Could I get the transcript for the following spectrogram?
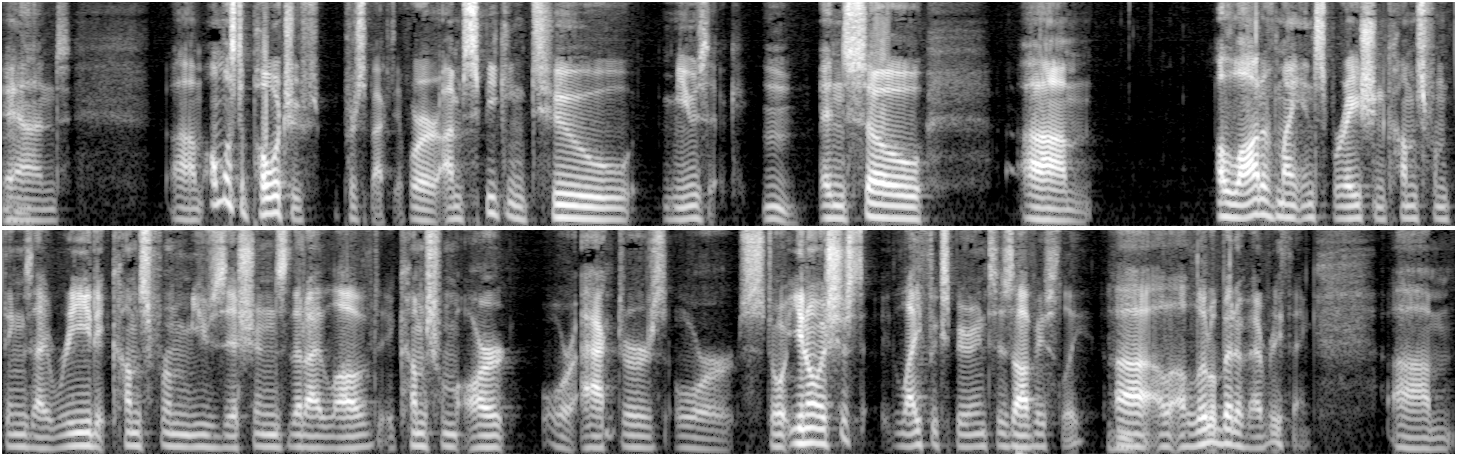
and um, almost a poetry s- perspective where I'm speaking to music, and so um, a lot of my inspiration comes from things I read. It comes from musicians that I loved. It comes from art or actors or story. You know, it's just life experiences, obviously, uh, a, a little bit of everything. Um,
